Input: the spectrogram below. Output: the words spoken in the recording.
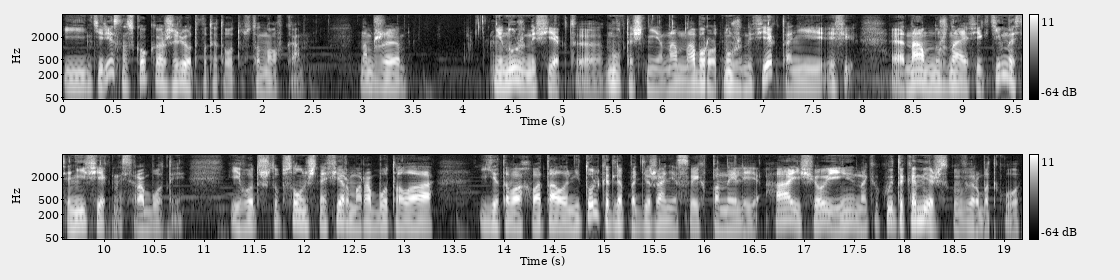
И интересно, сколько жрет вот эта вот установка. Нам же не нужен эффект, э, ну, точнее, нам наоборот нужен эффект, а не эфи... нам нужна эффективность, а не эффектность работы. И вот чтобы солнечная ферма работала, и этого хватало не только для поддержания своих панелей, а еще и на какую-то коммерческую выработку.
